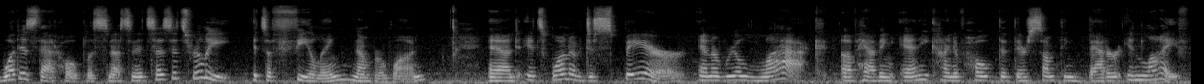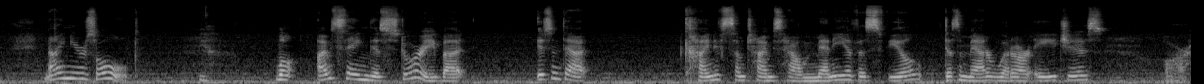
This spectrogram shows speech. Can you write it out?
what is that hopelessness? And it says it's really it's a feeling. Number one and it's one of despair and a real lack of having any kind of hope that there's something better in life. Nine years old. Yeah. Well, I'm saying this story, but isn't that kind of sometimes how many of us feel? Doesn't matter what our age is or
